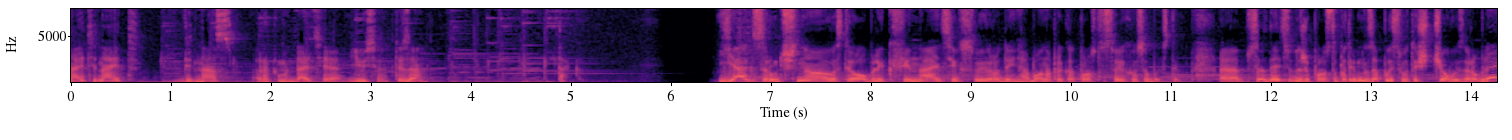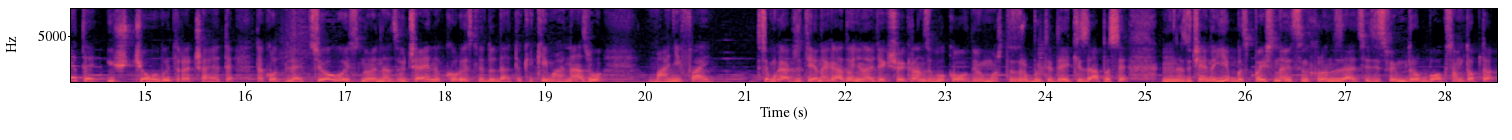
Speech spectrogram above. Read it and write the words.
Nighty Night від нас рекомендація Юся. Ти за? Як зручно вести облік фінансів своїй родині або, наприклад, просто своїх особистих? Е, Все здається дуже просто. Потрібно записувати, що ви заробляєте і що ви витрачаєте. Так от для цього існує надзвичайно корисний додаток, який має назву Manify. В цьому гаджеті є нагадування, навіть якщо екран заблокований, ви можете зробити деякі записи. Звичайно, є безпечна навіть синхронізація зі своїм дропбоксом. Тобто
